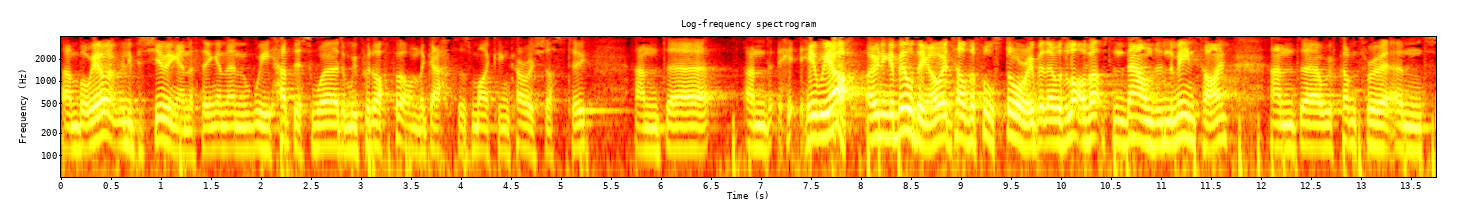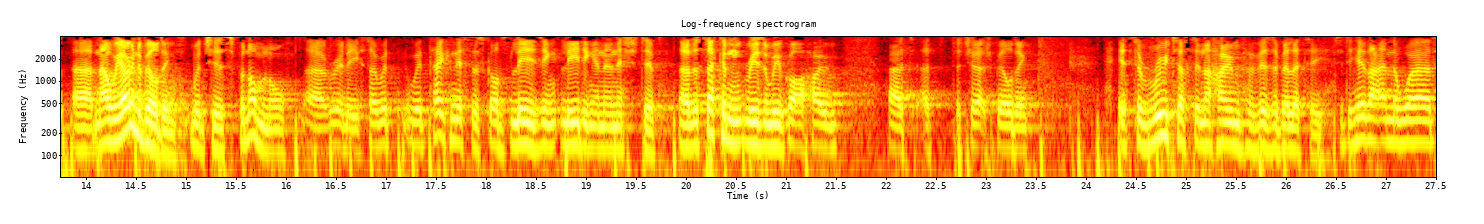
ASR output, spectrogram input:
Um, but we weren't really pursuing anything. And then we had this word and we put our foot on the gas as Mike encouraged us to. And, uh, and here we are, owning a building. I won't tell the full story, but there was a lot of ups and downs in the meantime. And uh, we've come through it and uh, now we own a building, which is phenomenal, uh, really. So we're, we're taking this as God's leading, leading an initiative. Uh, the second reason we've got a home, uh, a, a church building, is to root us in a home for visibility. Did you hear that in the word?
